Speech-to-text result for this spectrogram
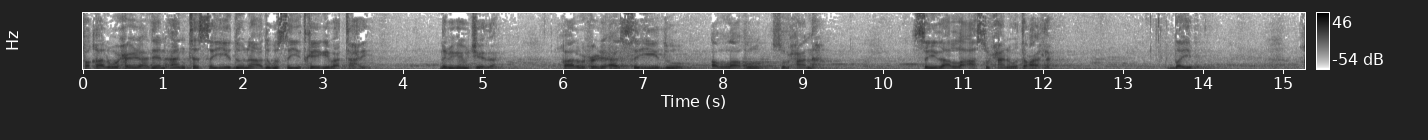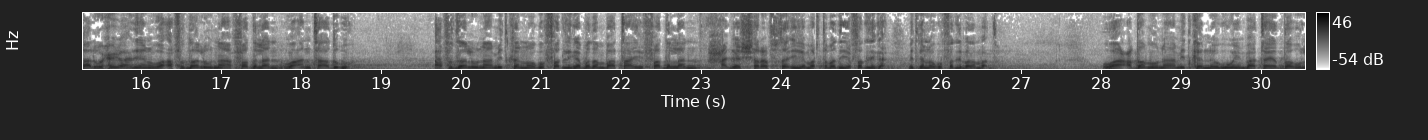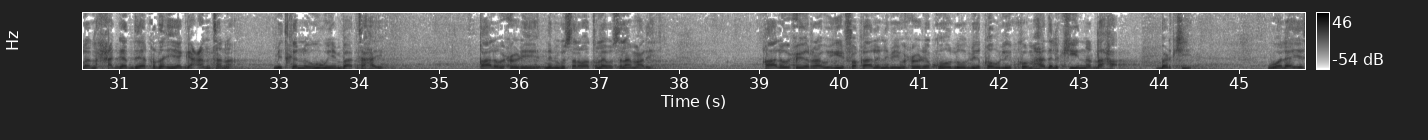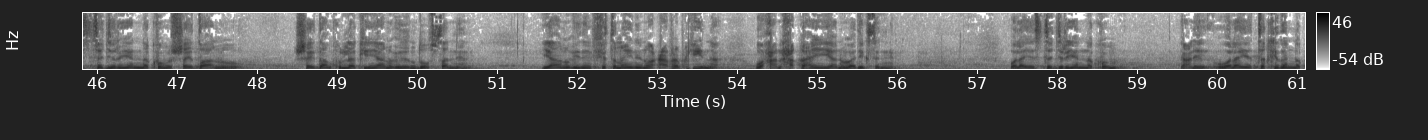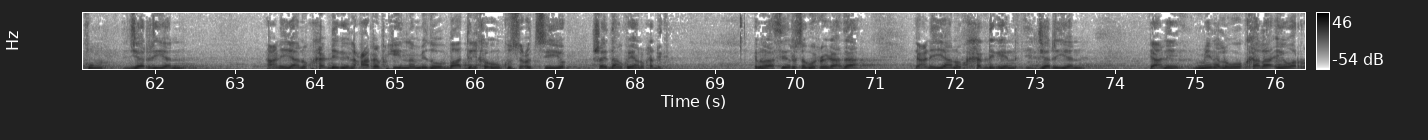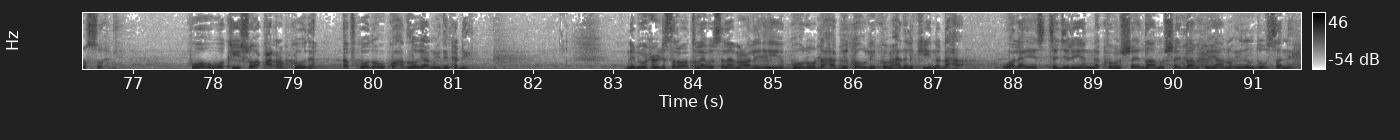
faqaaluu waxay yidhaahdeen anta sayidunaa adigu sayidkaygii baa tahay nebigay u jeedaan qaala wuxuu yidhi asayidu allahu subxaanah sayid allah ah subxaana wa tacaala ayib qaaluu waxay yidhaahdeen wa afdalunaa fadlan wa anta adigu afdalunaa midka noogu fadliga badan baa tahay fadlan xagga sharafta iyo martabada iyo fadliga midka noogu fadli badan baa tahay wa midka noogu weyn baa tahay dawlan xagga deeqda iyo gacantana midka noogu weyn baa tahay. Qaala wuxuu yidhi nebigu salawaatu ullahi wasalaamu calayh. Qaala wuxuu yidhi raawigii faqaala nebiyu wuxuu yidhi quuluu biqowlikum hadalkiinna dhaha barhkii walaa yastajriyannakum shaytaanu shaydaanku laakiin yaanu idin duufsanin yaanu idin fitnayninoo carabkiinna waxaan xaq ahayn yaanu u adeegsanin walaa yatakhidannakum jaryan yacnii yaanu ka dhigin carabkiinna miduu baadilka uu ku socodsiiyo shayddaanku yaanu ka dhigin. Ibnuasiir isagu wuxuu yidhaahdaa yacnii yaanu ka dhigin jaryan yacnii min alwukalaa'i waarusul kuwa uu wakiisho carabkooda afkooda uu ku hadlo yaanu idinka dhigin nebigu wuxuu yidhi salawaatu ullahi wasalaamu calayhi quuluu dhaha biqowlikum hadalkiinna dhaha walaa yastajriyannakum shaydaanu shaydaanku yaanu idin duufsanin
